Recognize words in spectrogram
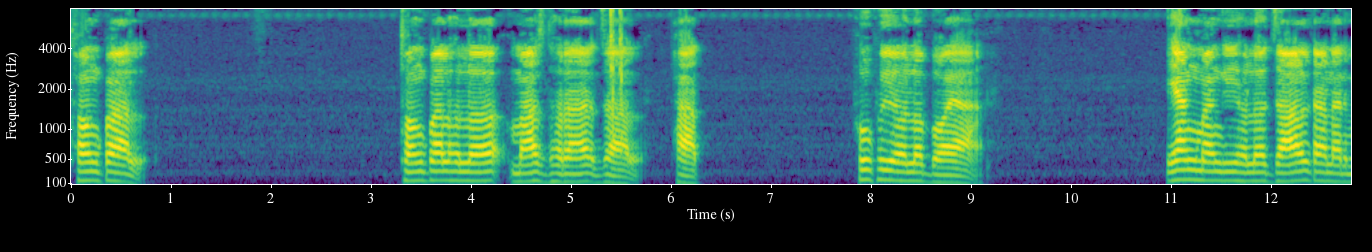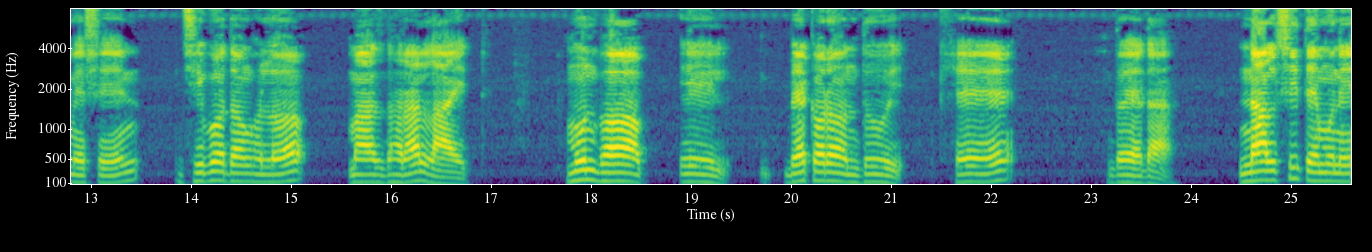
থংপাল। থংপাল হল মাছ ধরার জাল ফাত ফুফি হল বয়া। ইয়াং মাঙ্গি হলো জাল টানার মেশিন ঝিবদং হল মাছ ধরার লাইট। মুনভব, ইল ব্যাকরণ দুই। খে দয়েদা, নালসি তেমনি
